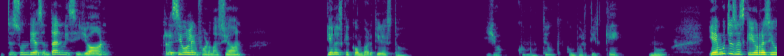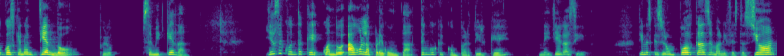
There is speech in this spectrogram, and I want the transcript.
Entonces un día sentada en mi sillón, recibo la información, tienes que compartir esto. Y yo, ¿cómo? ¿Tengo que compartir qué? ¿No? Y hay muchas veces que yo recibo cosas que no entiendo, pero se me quedan. Y hace cuenta que cuando hago la pregunta, ¿tengo que compartir qué? Me llega así. Tienes que hacer un podcast de manifestación,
